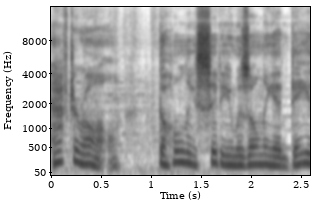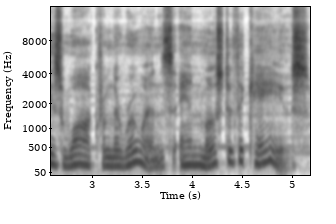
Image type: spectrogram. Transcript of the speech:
After all, the holy city was only a day's walk from the ruins and most of the caves.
